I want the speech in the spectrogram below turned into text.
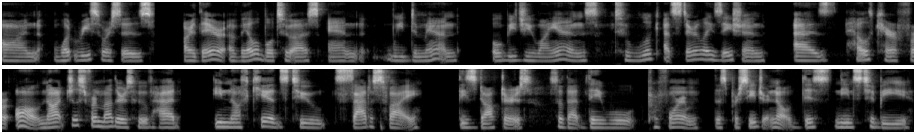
on what resources are there available to us and we demand OBGYNs to look at sterilization as healthcare for all, not just for mothers who've had enough kids to satisfy these doctors so that they will perform this procedure. No, this needs to be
